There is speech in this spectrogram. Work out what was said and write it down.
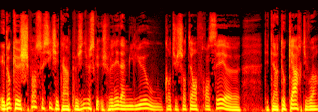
Et donc, euh, je pense aussi que j'étais un peu gêné parce que je venais d'un milieu où, quand tu chantais en français, euh, t'étais un tocard, tu vois.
